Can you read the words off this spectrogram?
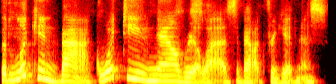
But looking back, what do you now realize about forgiveness?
